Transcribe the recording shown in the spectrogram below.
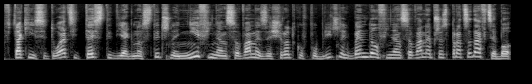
w takiej sytuacji testy diagnostyczne niefinansowane ze środków publicznych będą finansowane przez pracodawcę, bo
